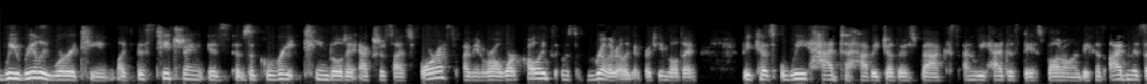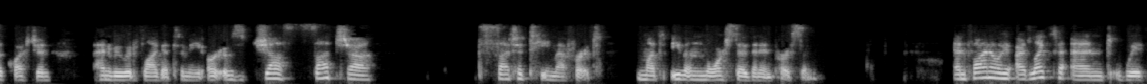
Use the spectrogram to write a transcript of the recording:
we really were a team. Like this teaching is it was a great team building exercise for us. I mean, we're all work colleagues. It was really, really good for team building because we had to have each other's backs and we had to stay spot on because I'd miss a question, Henry would flag it to me, or it was just such a such a team effort, much even more so than in person. And finally, I'd like to end with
